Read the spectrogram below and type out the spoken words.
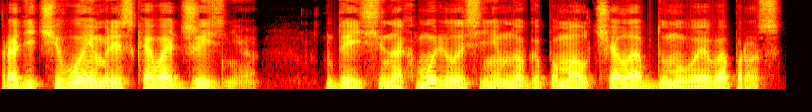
Ради чего им рисковать жизнью?» Дейси нахмурилась и немного помолчала, обдумывая вопрос.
